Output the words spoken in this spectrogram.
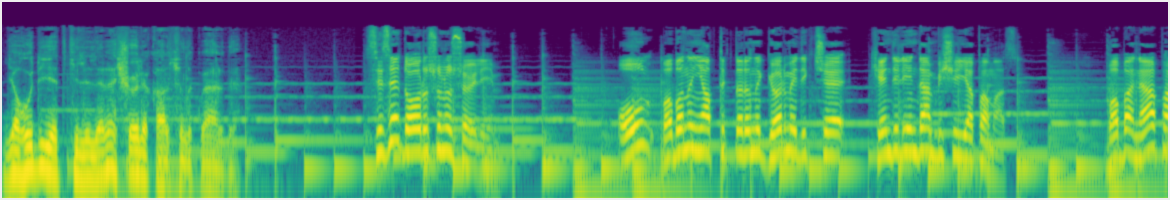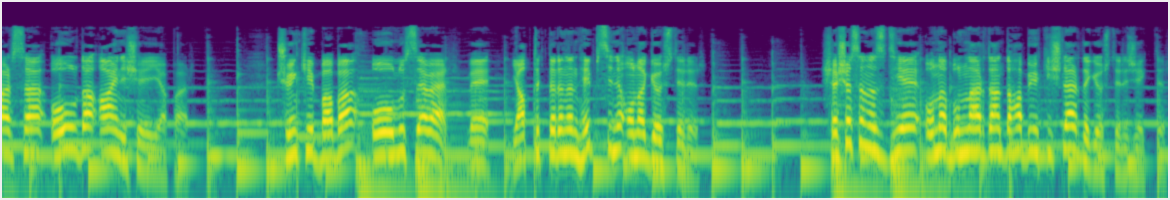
Yahudi yetkililere şöyle karşılık verdi. Size doğrusunu söyleyeyim. Oğul babanın yaptıklarını görmedikçe kendiliğinden bir şey yapamaz. Baba ne yaparsa oğul da aynı şeyi yapar. Çünkü baba oğlu sever ve yaptıklarının hepsini ona gösterir. Şaşasanız diye ona bunlardan daha büyük işler de gösterecektir.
